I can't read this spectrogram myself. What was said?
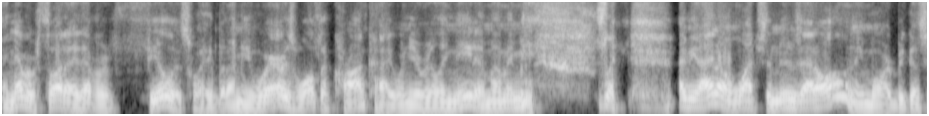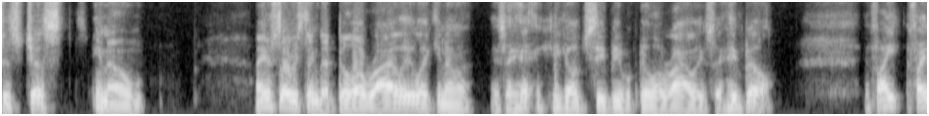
I never thought I'd ever feel this way, but I mean, where is Walter Cronkite when you really need him? I mean, it's like, I mean, I don't watch the news at all anymore because it's just, you know, I used to always think that Bill O'Reilly, like, you know, they say, hey, he to see Bill O'Reilly and say, hey, Bill, if I if I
